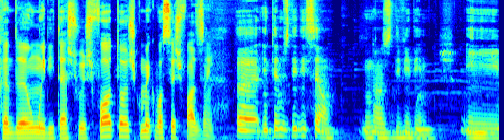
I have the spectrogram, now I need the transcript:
Cada um edita as suas fotos? Como é que vocês fazem? Uh, em termos de edição, nós dividimos. E,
